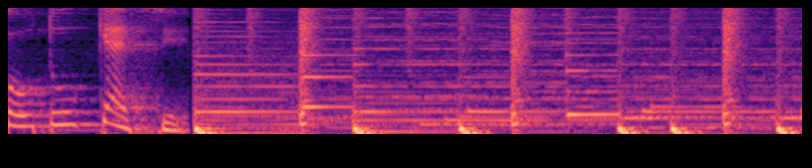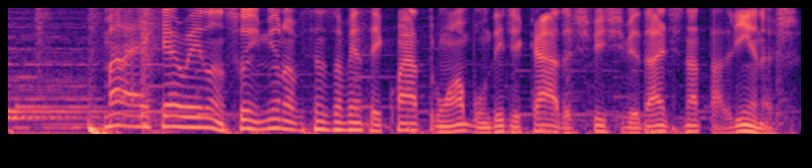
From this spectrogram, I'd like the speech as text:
Couto Cast. Mariah Carey lançou em 1994 um álbum dedicado às festividades natalinas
